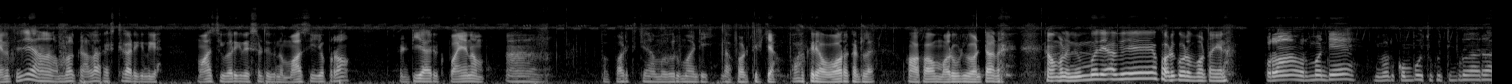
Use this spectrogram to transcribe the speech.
எனக்கு தெரிஞ்சு நம்மளுக்கு நல்லா ரெஸ்ட் கிடைக்குதுங்க மாசி வரைக்கும் ரெஸ்ட் எடுக்கணும் மாசிக்கு அப்புறம் ரெட்டியாக இருக்குது பயணம். இப்போ படுத்துட்டேன். நம்ம விரும்பாண்டி நான் படுத்திருக்கேன். பார்க்குறேன் ஓரக்கட்டில். ஆகா மறுபடியும் வந்துட்டானே. நம்மளை நிம்மதியாகவே படுக்க விட மாட்டாங்க அப்புறம் வருமாண்டே இவன் கொம்பு வச்சு குத்தி விடுவாரா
